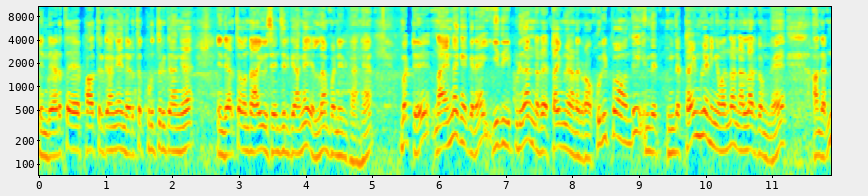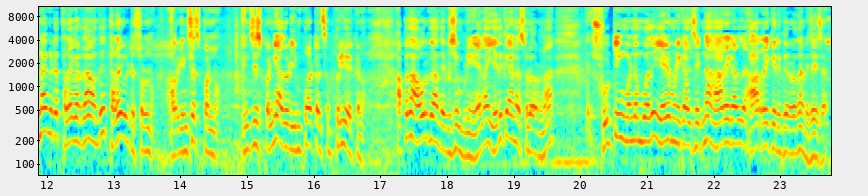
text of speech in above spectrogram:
இந்த இடத்த பார்த்துருக்காங்க இந்த இடத்த கொடுத்துருக்காங்க இந்த இடத்த வந்து ஆய்வு செஞ்சுருக்காங்க எல்லாம் பண்ணியிருக்காங்க பட்டு நான் என்ன கேட்குறேன் இது இப்படி தான் டைமில் நடக்கிறோம். குறிப்பாக வந்து இந்த இந்த டைமில் நீங்கள் வந்தால் நல்லா இருக்கும்னு அந்த ரெண்டாங்கிட்ட தலைவர் தான் வந்து தலைவர்கிட்ட சொல்லணும். அவருக்கு இன்சஸ்ட் பண்ணணும். இன்சஸ்ட் பண்ணி அதோட இம்பார்ட்டன்ஸை புரிய வைக்கணும். அப்போ தான் அவருக்கு அந்த விஷயம் புரியும். ஏன்னா எதுக்காக நான் சொல்ல வரேன்னா ஷூட்டிங் பண்ணும்போது ஏழு மணி கால் செட்னா ஆறே கால் ஆறரைக்கு இருக்கிறவர் தான் விஜய் சார்.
